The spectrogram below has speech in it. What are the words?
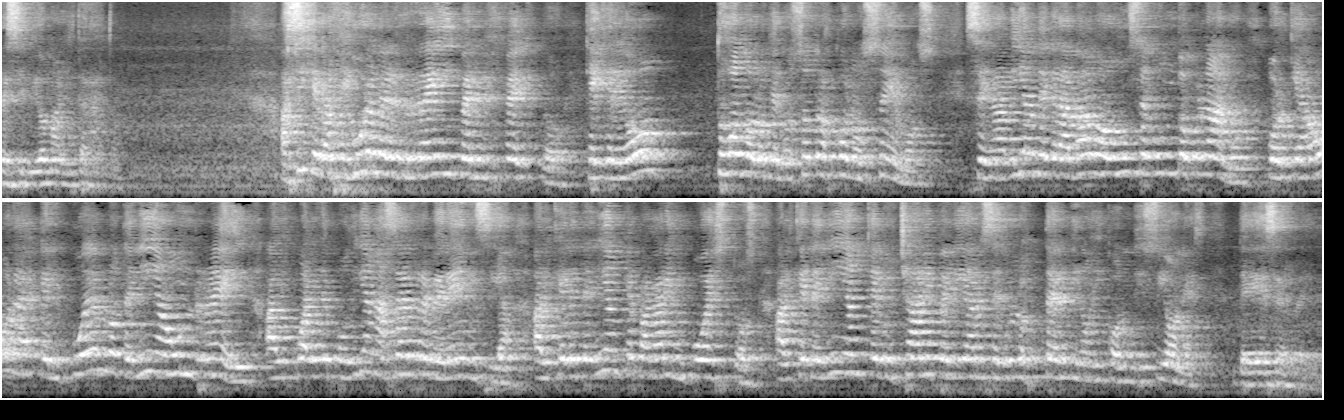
recibió maltrato. Así que la figura del rey perfecto que creó todo lo que nosotros conocemos se había degradado a un segundo plano porque ahora el pueblo tenía un rey al cual le podían hacer reverencia, al que le tenían que pagar impuestos, al que tenían que luchar y pelear según los términos y condiciones de ese rey.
